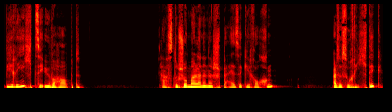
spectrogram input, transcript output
wie riecht sie überhaupt? Hast du schon mal an einer Speise gerochen? Also so richtig?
